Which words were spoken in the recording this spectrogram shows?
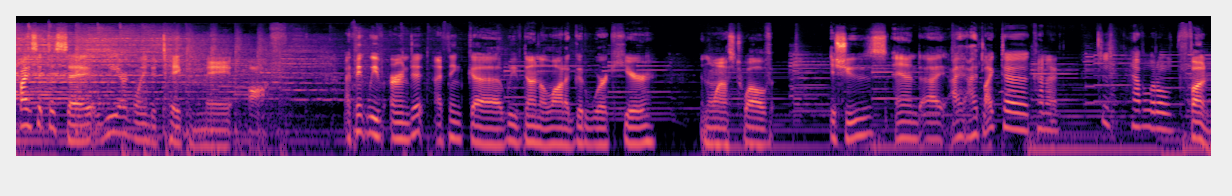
Suffice it to say, we are going to take May off. I think we've earned it. I think uh, we've done a lot of good work here in the last 12 issues, and I, I, I'd like to kind of just have a little fun,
